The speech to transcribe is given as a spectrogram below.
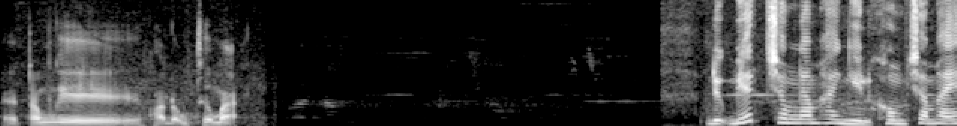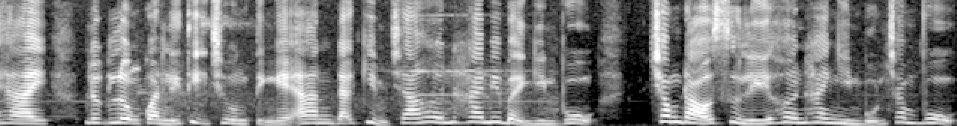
ờ, trong cái hoạt động thương mại. Được biết, trong năm 2022, lực lượng quản lý thị trường tỉnh Nghệ An đã kiểm tra hơn 27.000 vụ, trong đó xử lý hơn 2.400 vụ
